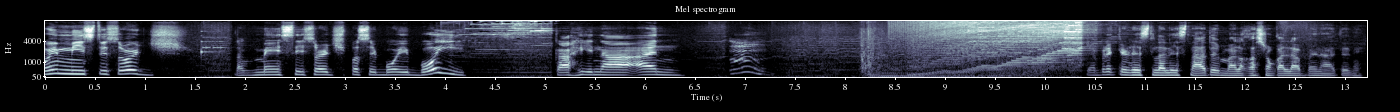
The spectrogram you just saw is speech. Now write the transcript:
Uy, Misty Surge. Nag-Messi Surge pa si Boy Boy. Kahinaan. Mm. Siyempre, Krislalis natin. Malakas yung kalaban natin eh.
